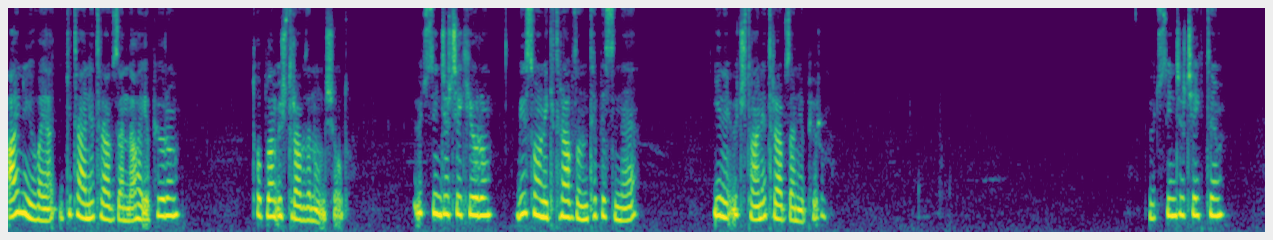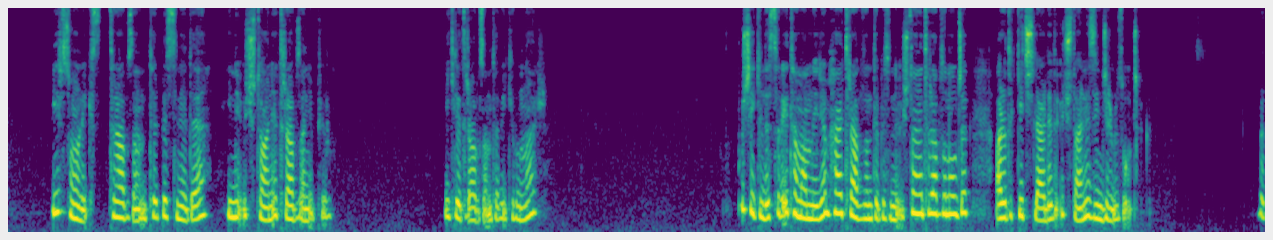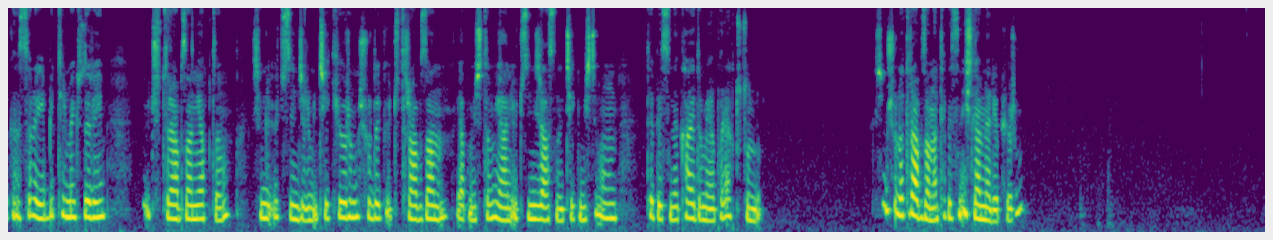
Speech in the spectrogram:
Aynı yuvaya 2 tane trabzan daha yapıyorum. Toplam 3 trabzan olmuş oldu. 3 zincir çekiyorum. Bir sonraki trabzanın tepesine yine 3 tane trabzan yapıyorum. 3 zincir çektim. Bir sonraki trabzanın tepesine de Yine 3 tane trabzan yapıyorum. İkili trabzan tabii ki bunlar. Bu şekilde sırayı tamamlayacağım. Her trabzanın tepesinde 3 tane trabzan olacak. Aradaki geçişlerde de 3 tane zincirimiz olacak. Bakın sırayı bitirmek üzereyim. 3 trabzan yaptım. Şimdi 3 zincirimi çekiyorum. Şuradaki 3 trabzan yapmıştım. Yani 3 zincir aslında çekmiştim. Onun tepesine kaydırma yaparak tutundum. Şimdi şurada trabzanla tepesine işlemler yapıyorum.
